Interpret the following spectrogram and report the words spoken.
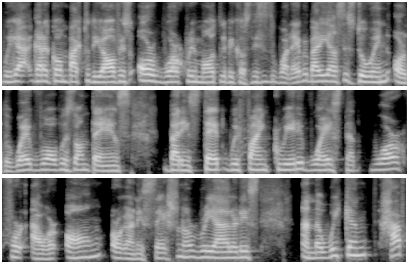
we got, got to come back to the office or work remotely because this is what everybody else is doing or the way we've always done things. But instead, we find creative ways that work for our own organizational realities and that we can have,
